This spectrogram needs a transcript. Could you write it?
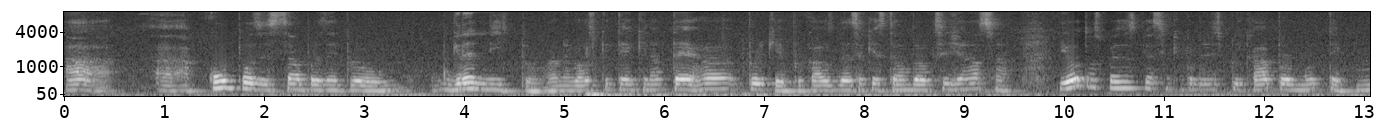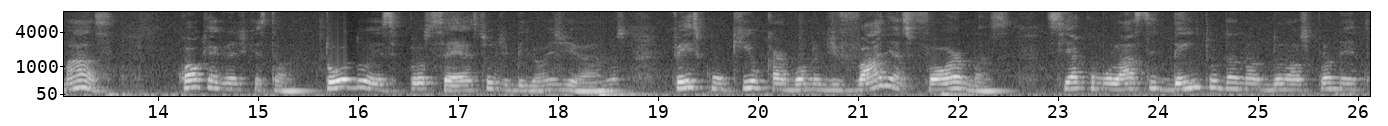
a, a, a composição, por exemplo, granito é um negócio que tem aqui na Terra, por quê? Por causa dessa questão da oxigenação. E outras coisas que assim que eu poderia explicar por muito tempo. Mas qual que é a grande questão? Todo esse processo de bilhões de anos fez com que o carbono de várias formas se acumulasse dentro no, do nosso planeta,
